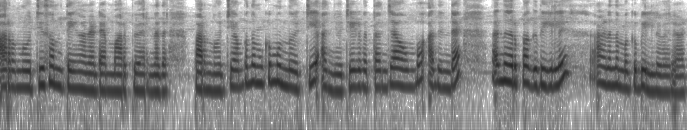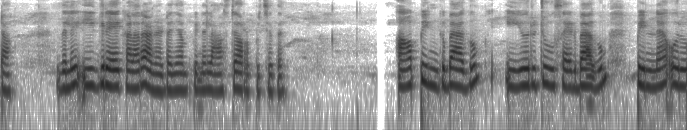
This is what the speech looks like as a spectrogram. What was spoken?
അറുന്നൂറ്റി സംതിങ് ആണ് കേട്ടോ എം ആർ പി വരുന്നത്. അപ്പം അറുന്നൂറ്റി ആകുമ്പോൾ നമുക്ക് മുന്നൂറ്റി അഞ്ഞൂറ്റി എഴുപത്തഞ്ചാകുമ്പോൾ അതിന്റെ നേർപകുതിയിൽ ആണ് നമുക്ക് ബില്ല് വരിക കേട്ടോ. ഇതിൽ ഈ ഗ്രേ കളറാണ് കേട്ടോ ഞാൻ പിന്നെ ലാസ്റ്റ് ഉറപ്പിച്ചത്. ആ പിങ്ക് ബാഗും ഈ ഒരു ടു സൈഡ് ബാഗും പിന്നെ ഒരു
